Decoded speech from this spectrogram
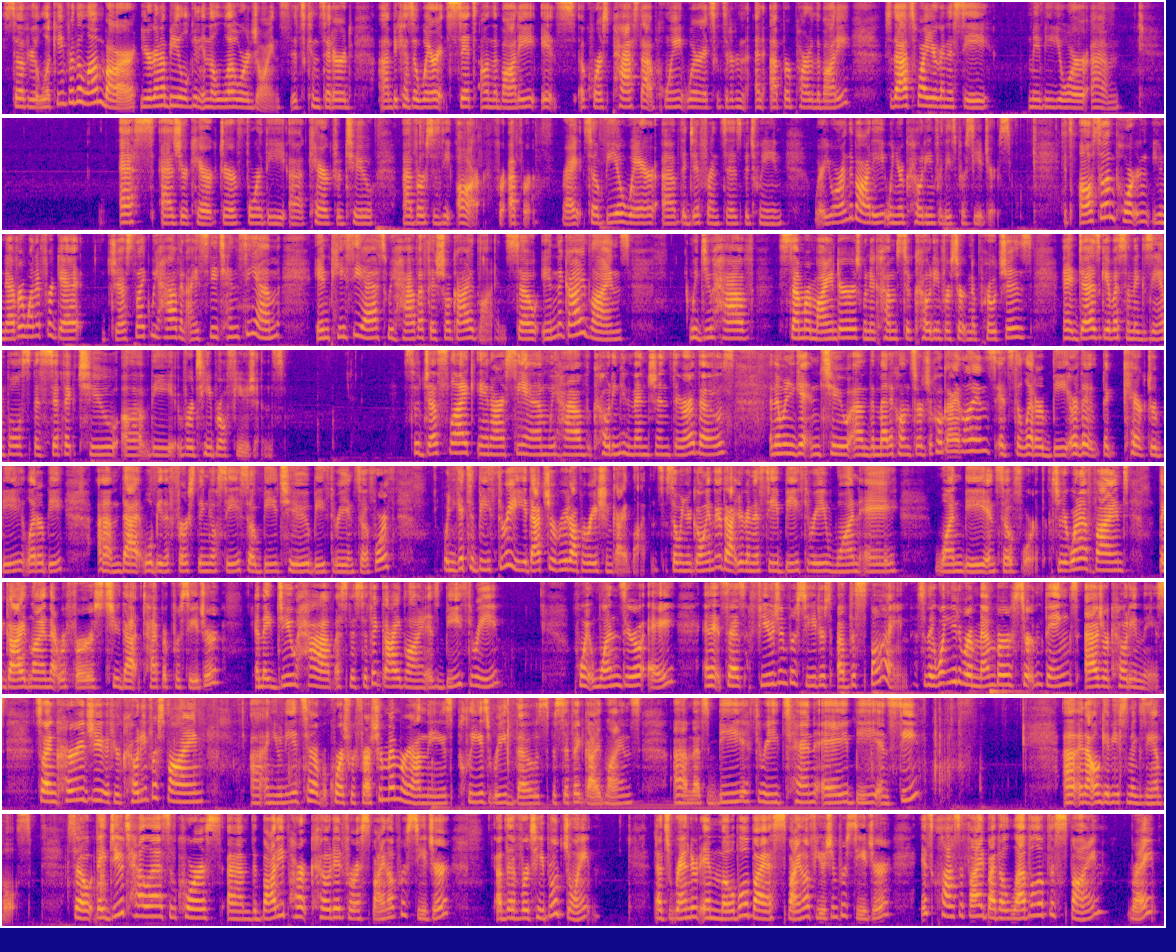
So if you're looking for the lumbar, you're going to be looking in the lower joints. It's considered um, because of where it sits on the body. It's of course past that point where it's considered an, an upper part of the body. So that's why you're going to see maybe your um, S as your character for the uh, character two uh, versus the R for upper, right? So be aware of the differences between where you are in the body when you're coding for these procedures. It's also important, you never want to forget, just like we have an ICD 10 CM, in PCS, we have official guidelines. So in the guidelines, we do have some reminders when it comes to coding for certain approaches, and it does give us some examples specific to uh, the vertebral fusions. So, just like in our CM, we have coding conventions, there are those. And then when you get into um, the medical and surgical guidelines, it's the letter B or the, the character B, letter B. Um, that will be the first thing you'll see. So B2, B3, and so forth. When you get to B3, that's your root operation guidelines. So when you're going through that, you're going to see B3, 1A, 1B, and so forth. So you're going to find the guideline that refers to that type of procedure. And they do have a specific guideline, it's B3 0.10a and it says fusion procedures of the spine. So they want you to remember certain things as you're coding these. So I encourage you if you're coding for spine uh, and you need to, of course, refresh your memory on these, please read those specific guidelines. Um, that's B310A, B, and C. Uh, and that will give you some examples. So they do tell us, of course, um, the body part coded for a spinal procedure of the vertebral joint that's rendered immobile by a spinal fusion procedure is classified by the level of the spine, right?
